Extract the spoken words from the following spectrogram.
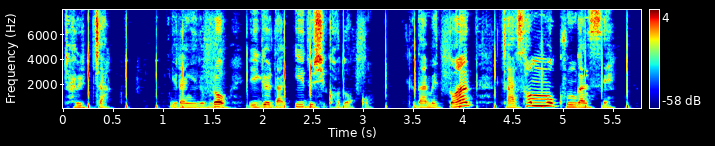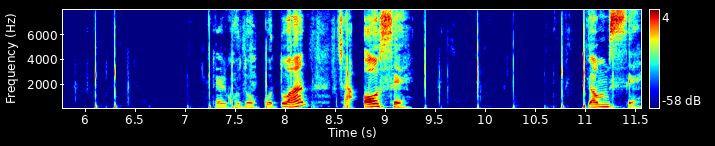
결작이란 이름으로 이결당 이두시 거뒀고 그 다음에 또한 자 선무 군관세를 거두었고 또한 자 어세 염세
